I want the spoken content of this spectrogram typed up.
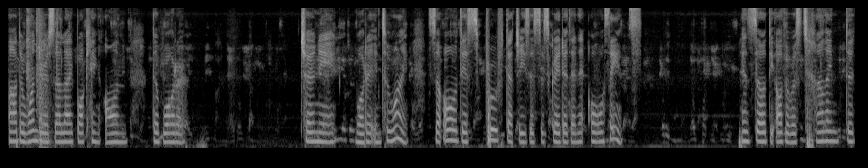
other wonders are like walking on the water, turning water into wine. So all this prove that Jesus is greater than all things. And so the author was telling the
